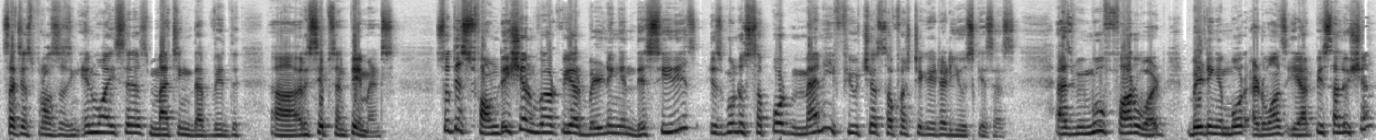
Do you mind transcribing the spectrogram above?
such as processing invoices, matching them with uh, receipts and payments. So this foundation work we are building in this series is going to support many future sophisticated use cases. As we move forward building a more advanced ERP solution,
